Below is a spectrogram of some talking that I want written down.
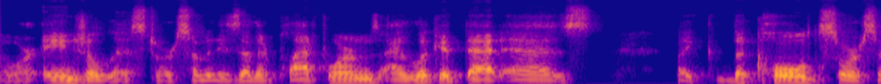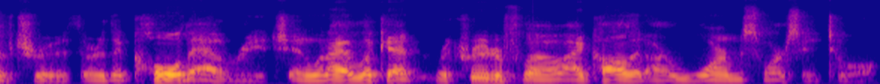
or AngelList or some of these other platforms, I look at that as like the cold source of truth or the cold outreach. And when I look at Recruiterflow, I call it our warm sourcing tool.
